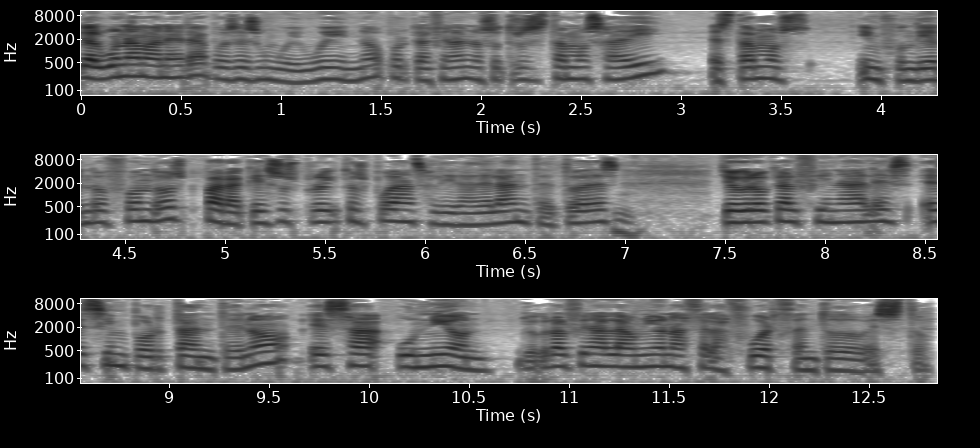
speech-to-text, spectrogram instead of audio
de alguna manera pues es un win-win, ¿no? Porque al final nosotros estamos ahí, estamos infundiendo fondos para que esos proyectos puedan salir adelante. Entonces, mm yo creo que al final es, es importante, ¿no? Esa unión. Yo creo que al final la unión hace la fuerza en todo esto.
